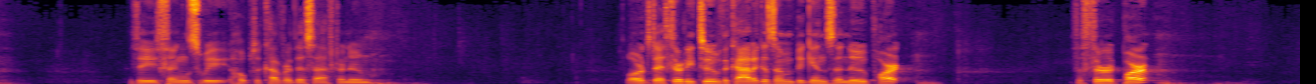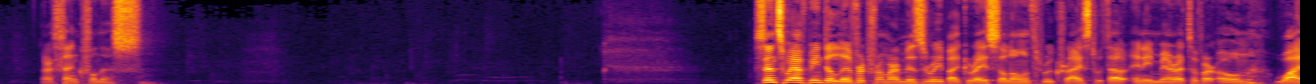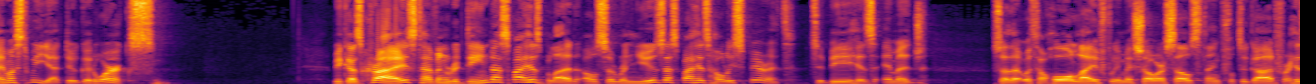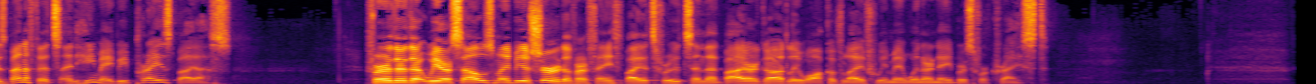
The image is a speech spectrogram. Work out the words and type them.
the things we hope to cover this afternoon. Lord's Day 32 of the Catechism begins a new part. The third part, our thankfulness. Since we have been delivered from our misery by grace alone through Christ without any merit of our own, why must we yet do good works? Because Christ, having redeemed us by his blood, also renews us by his Holy Spirit to be his image so that with a whole life we may show ourselves thankful to God for his benefits and he may be praised by us. Further, that we ourselves may be assured of our faith by its fruits, and that by our godly walk of life we may win our neighbors for Christ.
